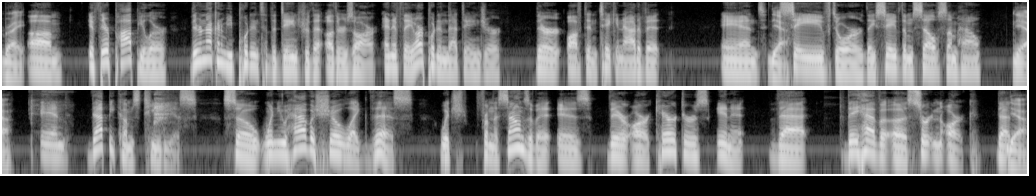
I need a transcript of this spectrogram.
Right. um, if they're popular, they're not going to be put into the danger that others are. And if they are put in that danger, they're often taken out of it and Yeah. saved or they save themselves somehow Yeah. and that becomes tedious. So when you have a show like this, which from the sounds of it is there are characters in it that they have a, a certain arc that Yeah.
